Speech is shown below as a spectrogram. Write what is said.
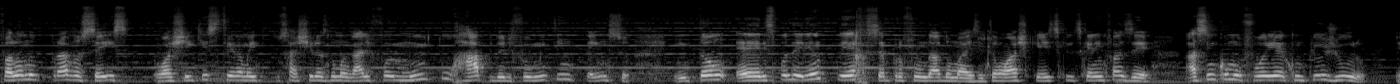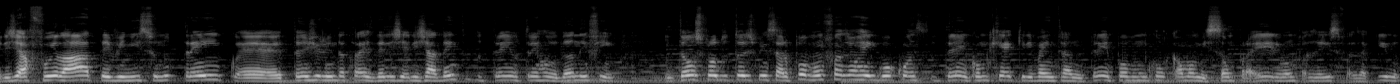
falando para vocês, eu achei que esse treinamento dos Hashiras no mangá ele foi muito rápido, ele foi muito intenso. Então, é, eles poderiam ter se aprofundado mais. Então, eu acho que é isso que eles querem fazer. Assim como foi é, com o Kyojuro. Ele já foi lá, teve início no trem, é, Tanjiro indo atrás dele, ele já dentro do trem, o trem rodando, enfim. Então os produtores pensaram, pô, vamos fazer um Rengoku antes do treino, como que é que ele vai entrar no treino? Pô, vamos colocar uma missão para ele, vamos fazer isso, fazer aquilo.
